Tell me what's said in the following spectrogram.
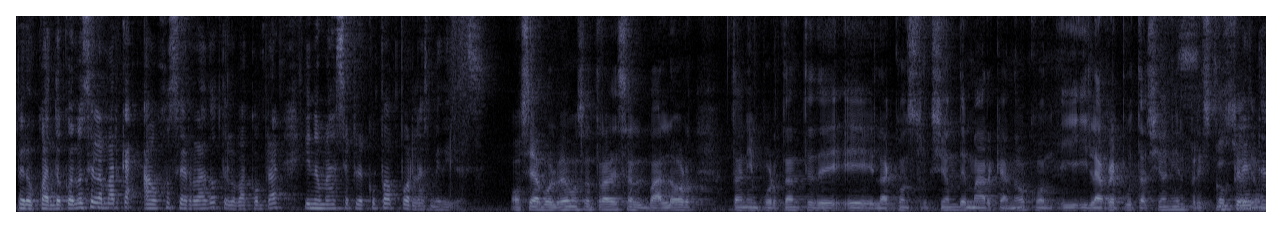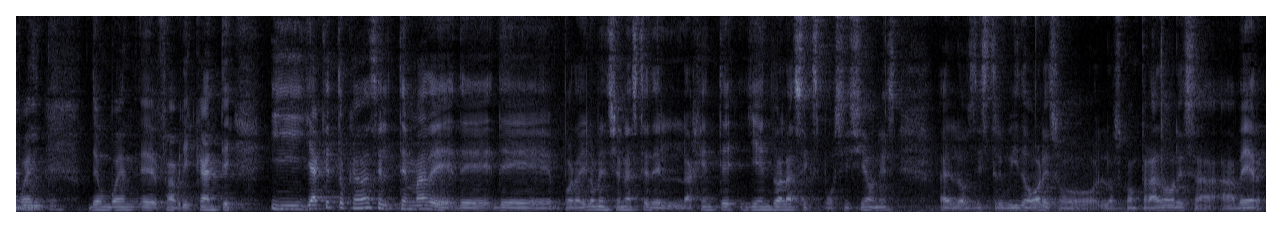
Pero cuando conoce la marca, a ojo cerrado te lo va a comprar y nomás se preocupa por las medidas. O sea, volvemos otra vez al valor tan importante de eh, la construcción de marca, ¿no? Con, y, la reputación y el prestigio de un buen, de un buen eh, fabricante. Y ya que tocabas el tema de, de, por ahí lo mencionaste, de la gente yendo a las exposiciones, los distribuidores o los compradores a, ver,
